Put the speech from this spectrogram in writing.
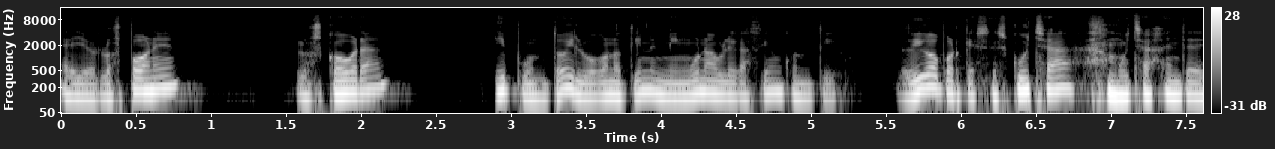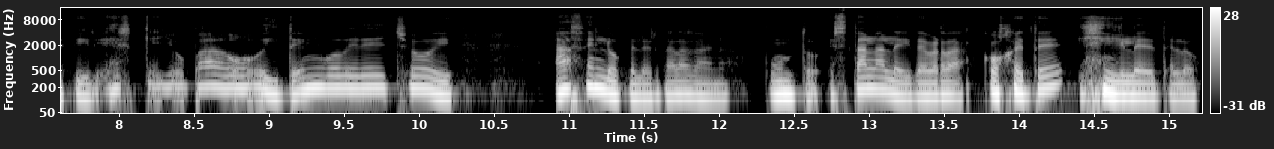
Ellos los ponen, los cobran y punto. Y luego no tienen ninguna obligación contigo. Lo digo porque se escucha a mucha gente decir, es que yo pago y tengo derecho y hacen lo que les da la gana. Punto. Está en la ley, de verdad. Cógete y léetelo.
